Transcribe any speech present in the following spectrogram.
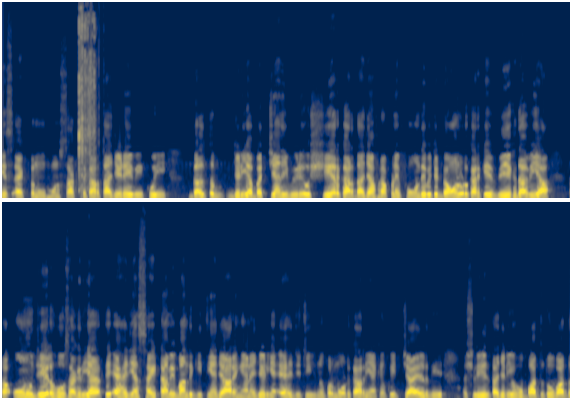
ਇਸ ਐਕਟ ਨੂੰ ਹੁਣ ਸਖਤ ਕਰਤਾ। ਜਿਹੜੇ ਵੀ ਕੋਈ ਗਲਤ ਜਿਹੜੀ ਆ ਬੱਚਿਆਂ ਦੀ ਵੀਡੀਓ ਸ਼ੇਅਰ ਕਰਦਾ ਜਾਂ ਫਿਰ ਆਪਣੇ ਫੋਨ ਦੇ ਵਿੱਚ ਡਾਊਨਲੋਡ ਕਰਕੇ ਵੇਖਦਾ ਵੀ ਆ, ਤਾਂ ਉਹਨੂੰ ਜੇਲ੍ਹ ਹੋ ਸਕਦੀ ਆ ਤੇ ਇਹੋ ਜਿਹੀਆਂ ਸਾਈਟਾਂ ਵੀ ਬੰਦ ਕੀਤੀਆਂ ਜਾ ਰਹੀਆਂ ਨੇ ਜਿਹੜੀਆਂ ਇਹੋ ਜਿਹੀ ਚੀਜ਼ ਨੂੰ ਪ੍ਰਮੋਟ ਕਰ ਰਹੀਆਂ ਕਿਉਂਕਿ ਚਾਈਲਡ ਦੀ ਅਸ਼ਲੀਲਤਾ ਜਿਹੜੀ ਉਹ ਵੱਧ ਤੋਂ ਵੱਧ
